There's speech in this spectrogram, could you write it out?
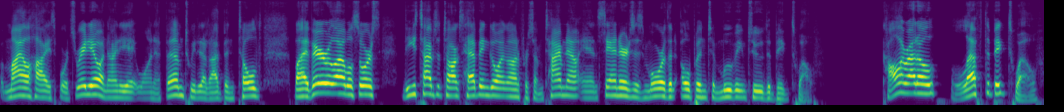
Mile High Sports Radio on 98.1 FM tweeted out, I've been told by a very reliable source these types of talks have been going on for some time now, and Sanders is more than open to moving to the Big 12. Colorado left the Big 12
